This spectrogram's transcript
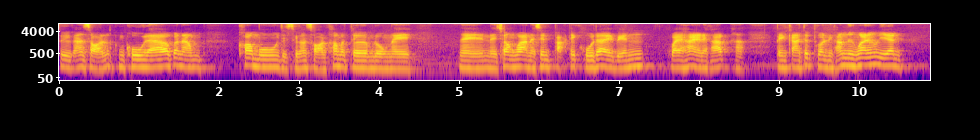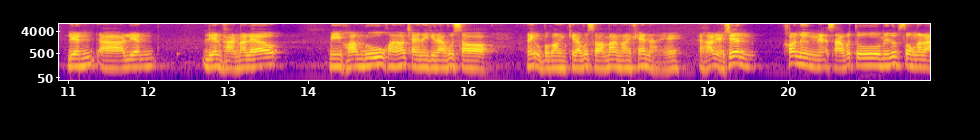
สื่อการสอนคุณครูแล้วก็นำข้อมูลจากสื่อการสอนเข้ามาเติมลงใน ในในช่องว่างในเส้นปากที่ครูได้เว้นไว้ให้นะครับ เป็นการทบทวนอีกครั้งหนึ่งว่านักเรียนเรียนเรียนเรียนผ่านมาแล้ว มีความรู้ความเข้าใจในกีฬาฟุตซอลในอุปกรณ์กีฬาฟุตซอลมากน้อยแค่ไหนนะครับ อย่างเช่น ข้อหนึ่งเนี่ยเสาประตูมีรูปทรงอะไร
